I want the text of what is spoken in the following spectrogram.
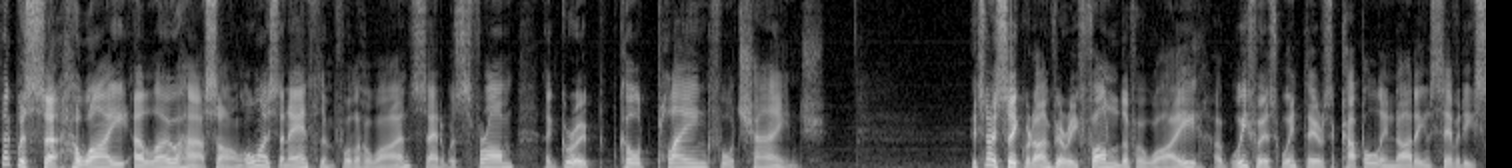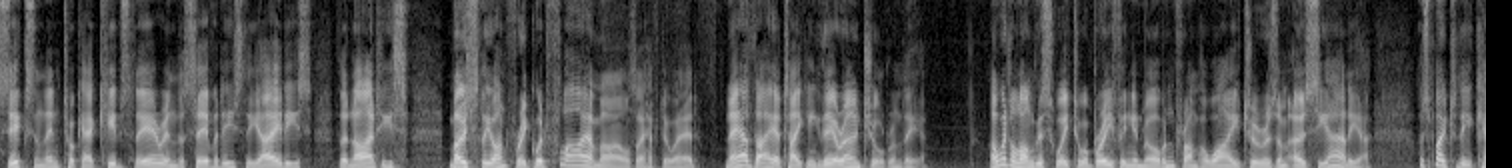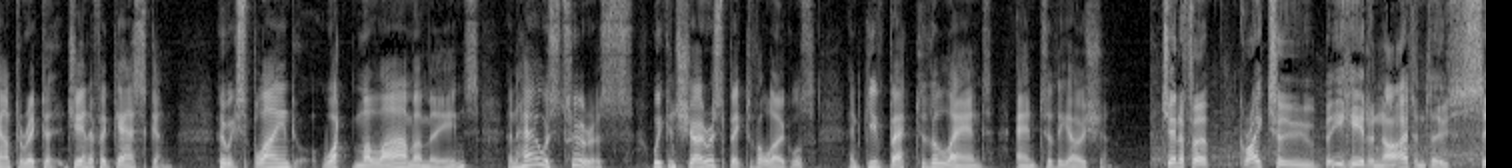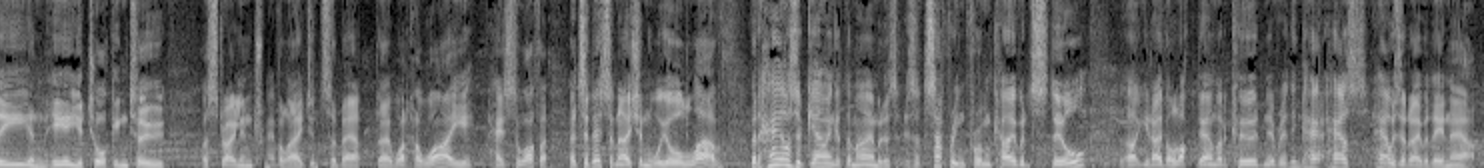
That was uh, Hawaii Aloha song, almost an anthem for the Hawaiians, and it was from a group called Playing for Change. It's no secret I'm very fond of Hawaii. Uh, we first went there as a couple in 1976 and then took our kids there in the 70s, the 80s, the 90s, mostly on frequent flyer miles, I have to add. Now they are taking their own children there. I went along this week to a briefing in Melbourne from Hawaii Tourism Oceania I spoke to the account director, Jennifer Gaskin, who explained what Malama means and how, as tourists, we can show respect to the locals and give back to the land and to the ocean. Jennifer, great to be here tonight and to see and hear you talking to Australian travel agents about uh, what Hawaii has to offer. It's a destination we all love, but how's it going at the moment? Is, is it suffering from COVID still? Uh, you know, the lockdown that occurred and everything? How, how's, how is it over there now?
